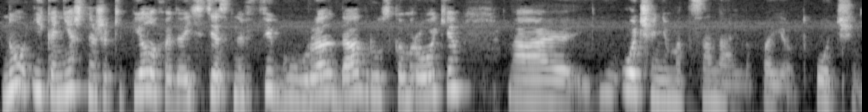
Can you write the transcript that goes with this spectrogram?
Ну и, конечно же, Кипелов это, естественно, фигура, да, в русском роке. А, очень эмоционально поет, очень.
